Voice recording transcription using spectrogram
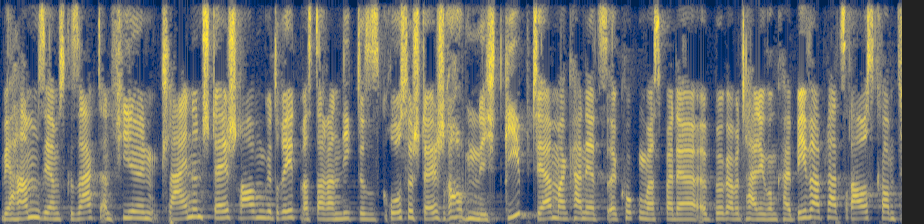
Wir haben, Sie haben es gesagt, an vielen kleinen Stellschrauben gedreht, was daran liegt, dass es große Stellschrauben nicht gibt. Ja, man kann jetzt äh, gucken, was bei der äh, Bürgerbeteiligung Karl-Bever-Platz rauskommt.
